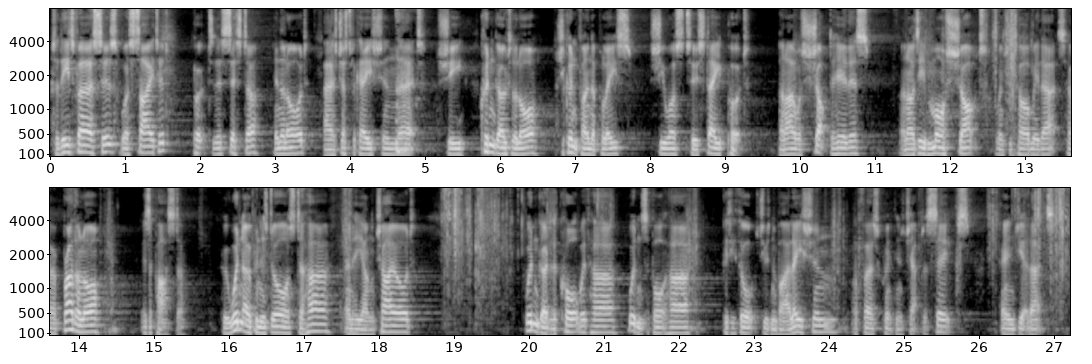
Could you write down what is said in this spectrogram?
So these verses were cited, put to this sister in the Lord as justification that she couldn't go to the law, she couldn't phone the police, she was to stay put. And I was shocked to hear this, and I was even more shocked when she told me that her brother-in-law is a pastor who wouldn't open his doors to her and her young child, wouldn't go to the court with her, wouldn't support her because he thought she was in violation of 1 Corinthians chapter 6, and yet that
